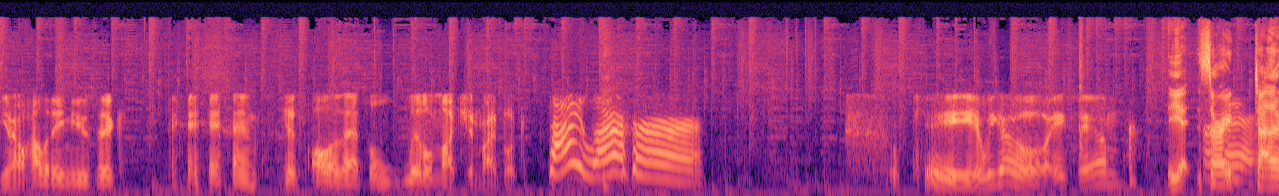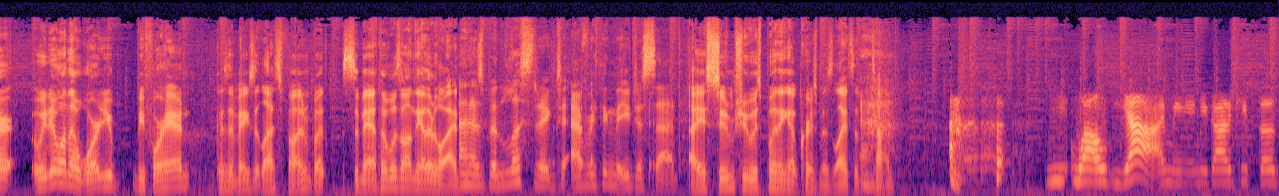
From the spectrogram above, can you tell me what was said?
you know holiday music and just all of that's a little much in my book. Tyler. Okay, here we go. Hey, Sam. Yeah, sorry, Okay. Tyler. We didn't want to warn you beforehand because it makes it less fun. But Samantha was on the other line. And has been listening to everything that you just said. I assume she was putting up Christmas lights at the time. Y- Well, yeah. I mean, you got to keep those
